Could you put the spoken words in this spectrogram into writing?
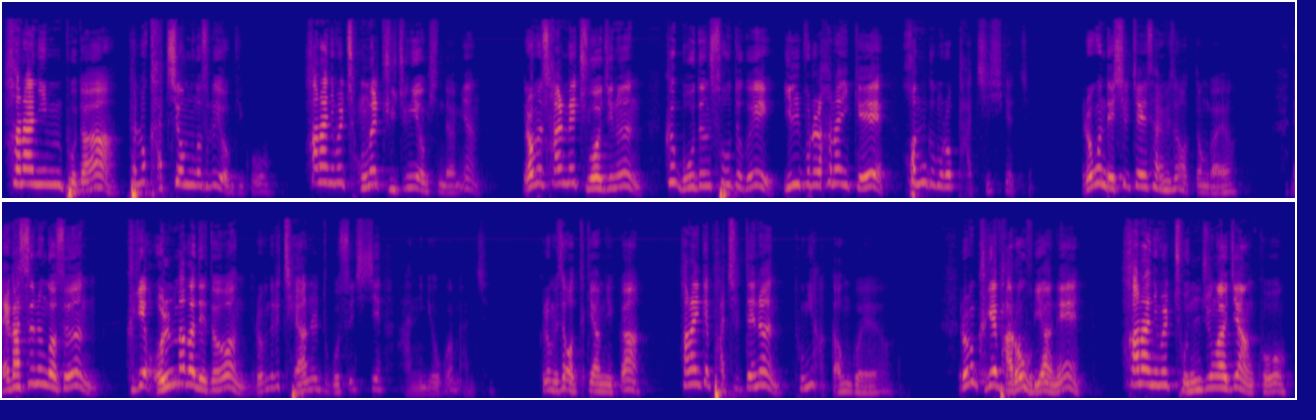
하나님보다 별로 가치 없는 것으로 여기고 하나님을 정말 귀중히 여기신다면 여러분 삶에 주어지는 그 모든 소득의 일부를 하나님께 헌금으로 바치시겠죠. 여러분 내 실제의 삶에서 어떤가요? 내가 쓰는 것은 그게 얼마가 되던 여러분들이 제한을 두고 쓰시지 않는 경우가 많죠. 그러면서 어떻게 합니까? 하나님께 바칠 때는 돈이 아까운 거예요. 여러분 그게 바로 우리 안에 하나님을 존중하지 않고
